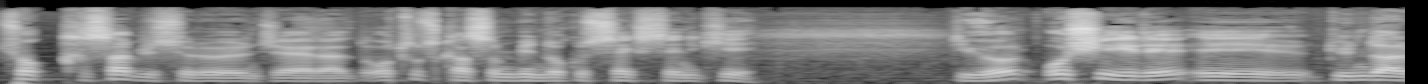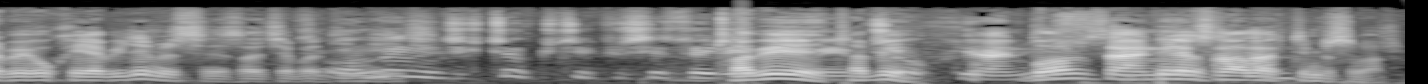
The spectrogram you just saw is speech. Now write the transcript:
çok kısa bir süre önce herhalde 30 Kasım 1982 diyor. O şiiri e, Dündar Bey okuyabilir misiniz acaba Ondan dinleyici? önce çok küçük bir şey söyleyebilir Tabii miyim? tabii. Çok yani Bu arada biraz daha falan. vaktimiz var.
